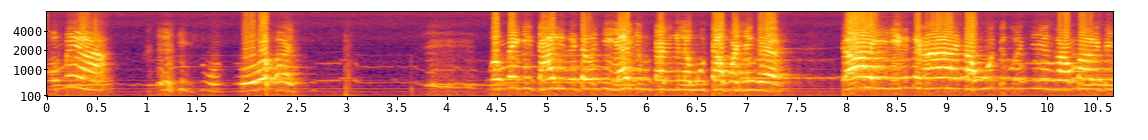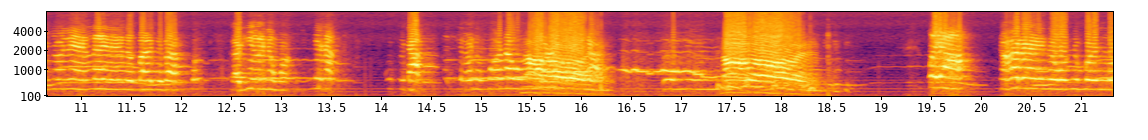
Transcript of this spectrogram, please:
பொம்மையா ஐயோ. பொம்மைக்கு தாலி கட்ட வச்சு ஏச்சு விட்டாருங்களா முட்டா பசங்க தாய் இருங்கடா நான் வீட்டுக்கு வந்து எங்க அம்மா கிட்ட சொல்லி என்ன பாக்குறா கல்யாணமா இங்கடா கல்யாணமான நாராயண். ஒண்ணும் பண்ணல.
